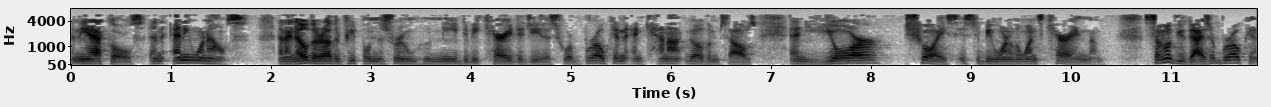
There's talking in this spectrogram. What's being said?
and the Eccles and anyone else. And I know there are other people in this room who need to be carried to Jesus, who are broken and cannot go themselves. And your choice is to be one of the ones carrying them. Some of you guys are broken.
